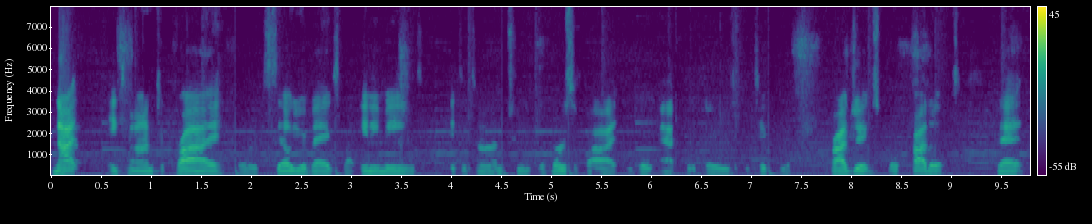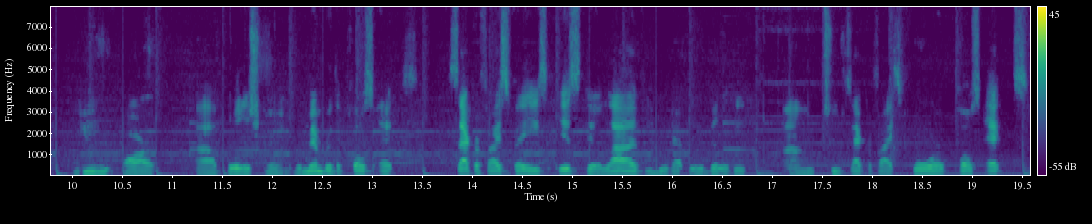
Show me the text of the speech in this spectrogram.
not a time to cry or sell your bags by any means. It's a time to diversify and go after those particular projects or products that you are uh, bullish on. Remember, the PulseX sacrifice phase is still live. You do have the ability um, to sacrifice for Pulse X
